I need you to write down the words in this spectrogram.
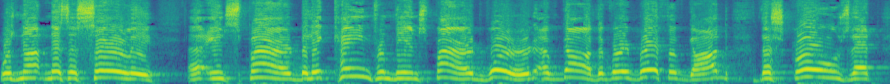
was not necessarily uh, inspired, but it came from the inspired Word of God, the very breath of God, the scrolls that,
